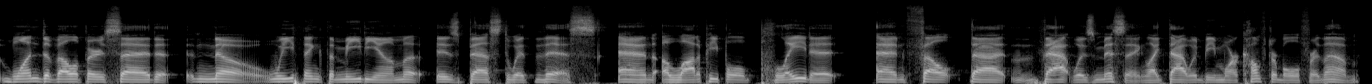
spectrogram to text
one developer said, "No, we think the medium is best with this." And a lot of people played it and felt that that was missing, like that would be more comfortable for them.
